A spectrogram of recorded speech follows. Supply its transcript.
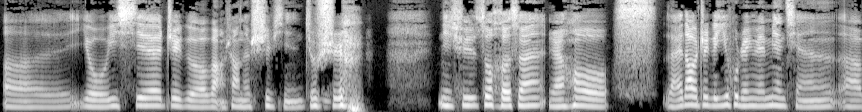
呃，有一些这个网上的视频，就是 你去做核酸，然后来到这个医护人员面前，呃，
